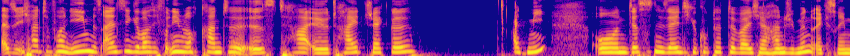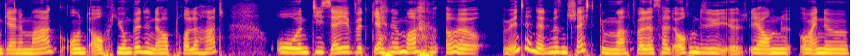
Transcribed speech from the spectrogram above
Also ich hatte von ihm, das Einzige, was ich von ihm noch kannte, ist Hijackal at Me. Und das ist eine Serie, die ich geguckt hatte, weil ich ja Han Ji-min extrem gerne mag und auch Hyun Bin in der Hauptrolle hat. Und die Serie wird gerne mal äh, im Internet ein bisschen schlecht gemacht, weil das halt auch um die, ja, um, um eine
